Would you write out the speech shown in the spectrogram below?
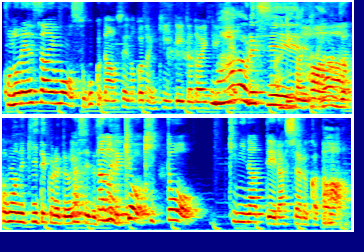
この連載もすごく男性の方に聞いていただいていて。まあ嬉しい。男女ともに聞いてくれて嬉しいですなのでね。今日きっと気になっていらっしゃる方は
